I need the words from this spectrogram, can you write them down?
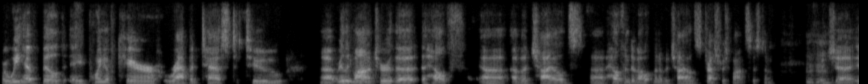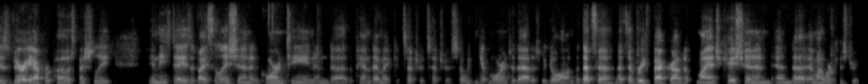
where we have built a point of care rapid test to uh, really monitor the, the health uh, of a child's uh, health and development of a child's stress response system, mm-hmm. which uh, is very apropos, especially in these days of isolation and quarantine and uh, the pandemic, et cetera, et cetera. So we can get more into that as we go on. But that's a that's a brief background of my education and and uh, and my work history.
